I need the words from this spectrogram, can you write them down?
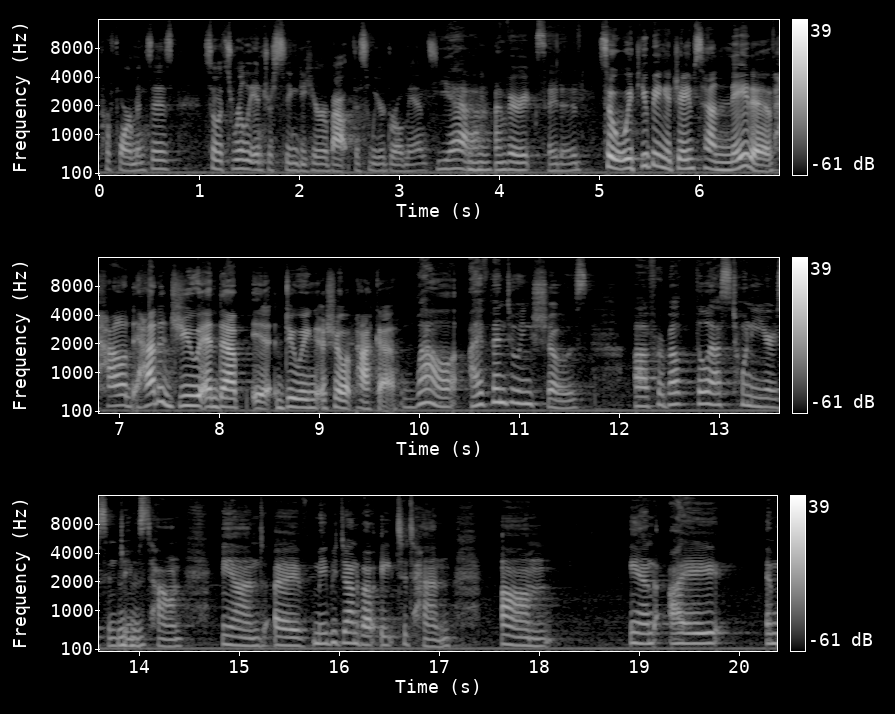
performances. So it's really interesting to hear about this weird romance. Yeah, mm -hmm. I'm very excited. So with you being a Jamestown native, how, how did you end up eh, doing a show at PACA? Well, I've been doing shows uh, for about the last 20 years in mm -hmm. Jamestown, and I've maybe done about eight to 10. Um, and I am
